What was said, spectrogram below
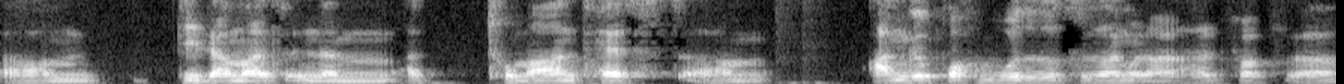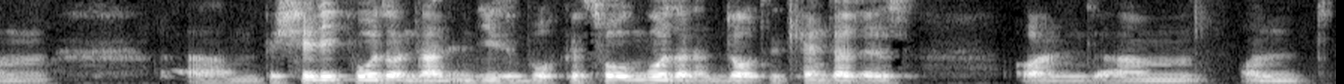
ähm, die damals in einem atomaren Test ähm, angebrochen wurde sozusagen oder halt ähm, ähm, beschädigt wurde und dann in diese Bucht gezogen wurde und dann dort gekentert ist. Und, und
